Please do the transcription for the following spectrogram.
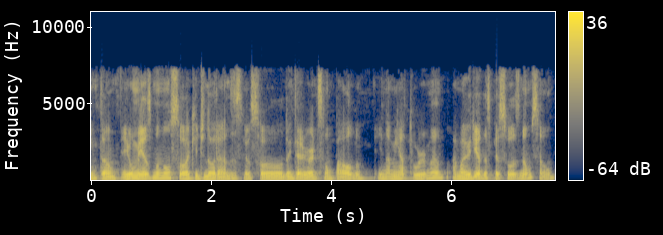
Então, eu mesmo não sou aqui de Dourados, eu sou do interior de São Paulo e na minha turma a maioria das pessoas não são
